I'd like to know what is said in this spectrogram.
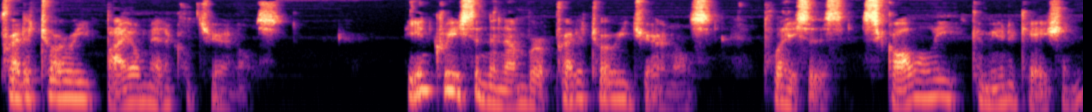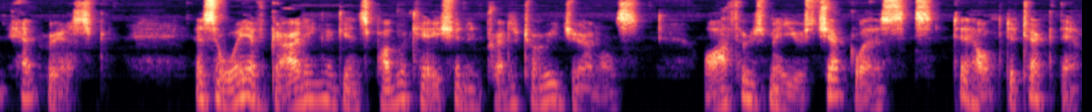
Predatory biomedical journals. The increase in the number of predatory journals places scholarly communication at risk. As a way of guarding against publication in predatory journals, authors may use checklists to help detect them.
